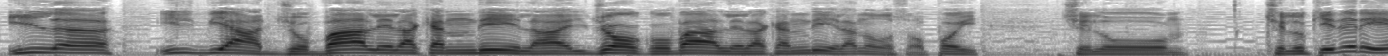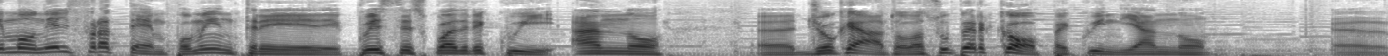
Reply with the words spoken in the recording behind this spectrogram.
il, il viaggio vale la candela, il gioco vale la candela, non lo so, poi ce lo, ce lo chiederemo. Nel frattempo, mentre queste squadre qui hanno eh, giocato la Supercoppa e quindi hanno eh,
